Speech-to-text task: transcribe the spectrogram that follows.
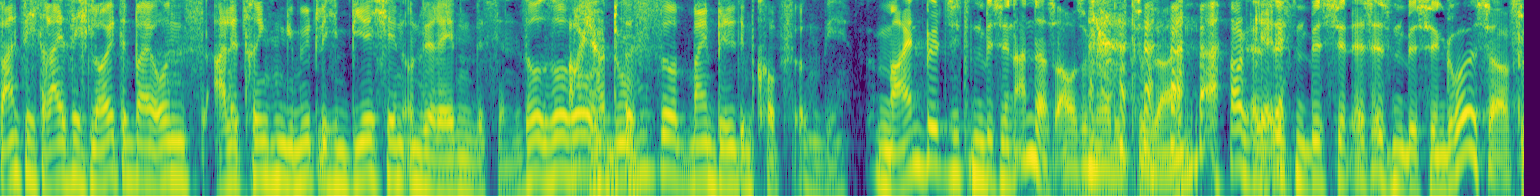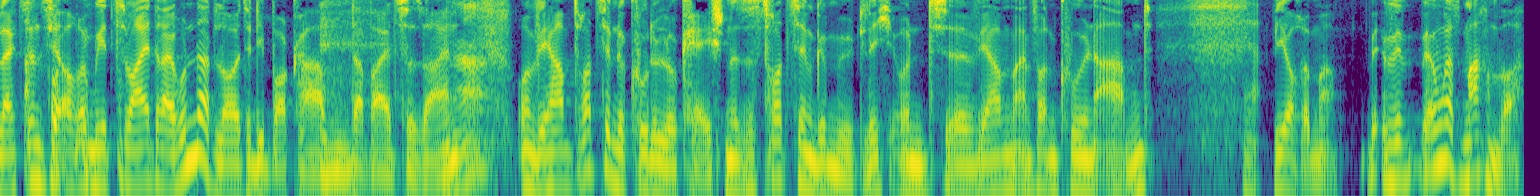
20, 30 Leute bei uns, alle trinken gemütlich ein Bierchen und wir reden ein bisschen. So, so, so. Ja, das ist so mein Bild im Kopf irgendwie. Mein Bild sieht ein bisschen anders aus, um ehrlich zu sein. okay. Es ist ein bisschen, es ist ein bisschen größer. Vielleicht sind es ja auch irgendwie 200, 300 Leute, die Bock haben, dabei zu sein. Ja. Und wir haben trotzdem eine coole Location. Es ist trotzdem gemütlich und äh, wir haben einfach einen coolen Abend. Ja. Wie auch immer. Irgendwas machen wir.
